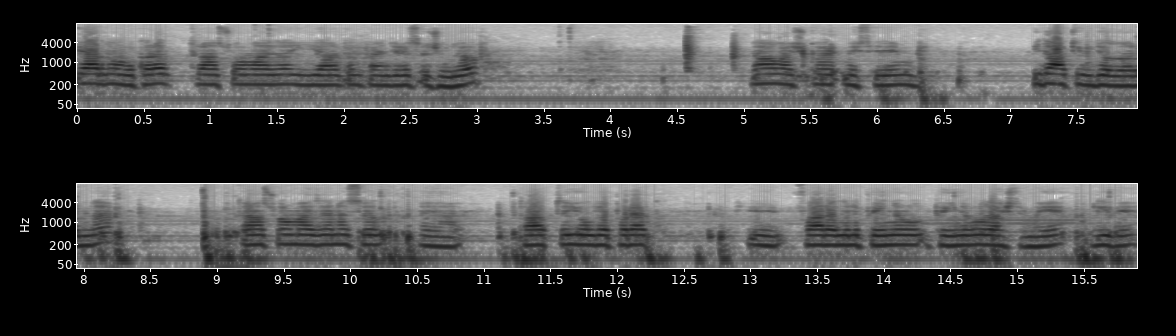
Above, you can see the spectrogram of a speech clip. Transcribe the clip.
yardıma bakarak transformayla yardım penceresi açılıyor. Daha başka öğretmek istediğim bir dahaki videolarımda Transformers'a nasıl e, tahta yol yaparak e, fareleri peynir, peynir ulaştırmayı gibi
